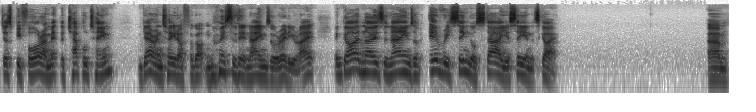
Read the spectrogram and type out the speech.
just before I met the chapel team, guaranteed I've forgotten most of their names already, right? And God knows the names of every single star you see in the sky. Um,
